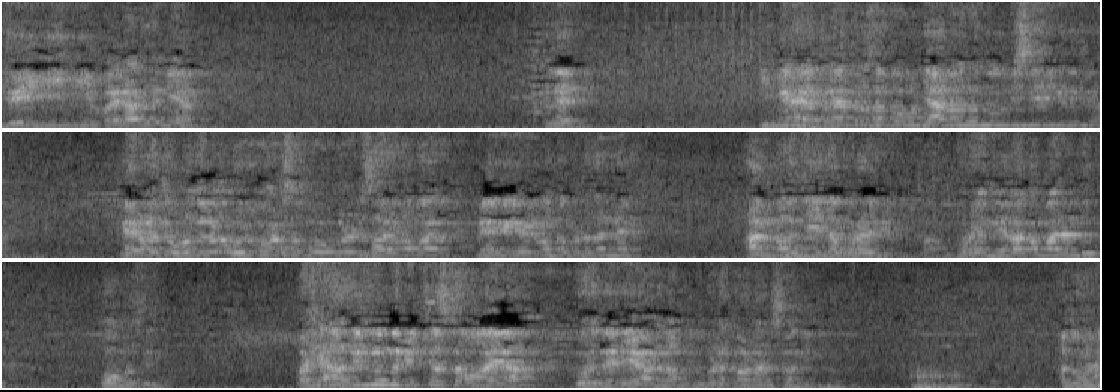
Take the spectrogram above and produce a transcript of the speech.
ഇത് ഈ ഈ വയനാട് തന്നെയാണ്. അല്ലേ? ഇങ്ങനെ എത്ര എത്ര സംഭവം ഞാനതൊന്നും വിശദീകരിക്കുന്നില്ല. കേരളത്തിൽ ഉടനീളം ഒരുപാട് സംഭവങ്ങളുടെ സഹകരണമായ മേഖലയുമായി ബന്ധപ്പെട്ട് തന്നെ ആത്മഹത്യ ചെയ്ത കുറെ കുറെ നേതാക്കന്മാരുണ്ട് കോൺഗ്രസിൽ പക്ഷെ അതിൽ നിന്ന് വ്യത്യസ്തമായ ഒരു നിലയാണ് നമുക്ക് ഇവിടെ കാണാൻ സാധിക്കുന്നത്. അതുകൊണ്ട്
